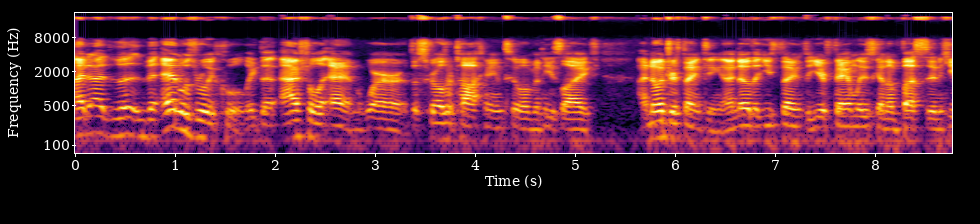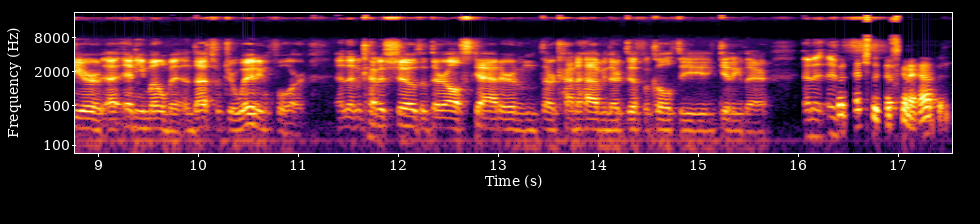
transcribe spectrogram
I, I, the the end was really cool. Like the actual end, where the Skrulls are talking to him, and he's like, "I know what you're thinking. I know that you think that your family's gonna bust in here at any moment, and that's what you're waiting for." And then it kind of shows that they're all scattered and they're kind of having their difficulty getting there. And it, it's eventually that's going to happen.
